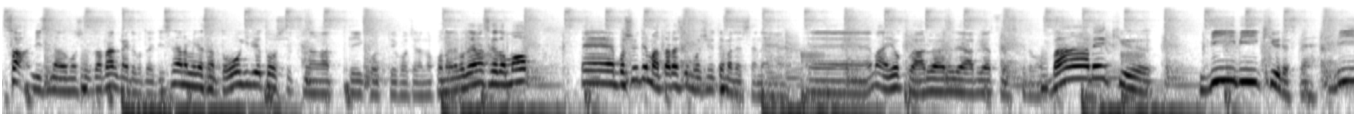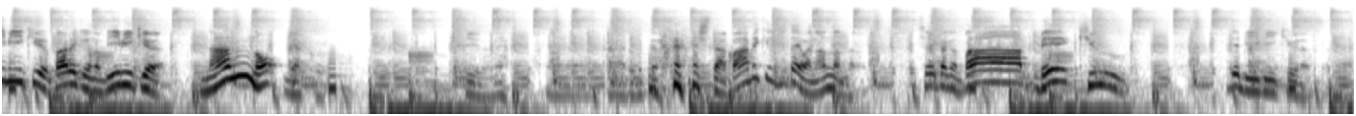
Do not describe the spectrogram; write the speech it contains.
さあ、リスナーの面白さ段階ということで、リスナーの皆さんと大喜利を通して繋がっていこうっていうこちらのコーナーでございますけども、えー、募集テーマ、新しい募集テーマでしたね。えー、まあよくあるあるであるやつですけども、バーベキュー、BBQ ですね。BBQ、バーベキューの BBQ。何の略？した。バーベキュー自体は何なんだろう正確なバーベキューで BBQ なんですけどね。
